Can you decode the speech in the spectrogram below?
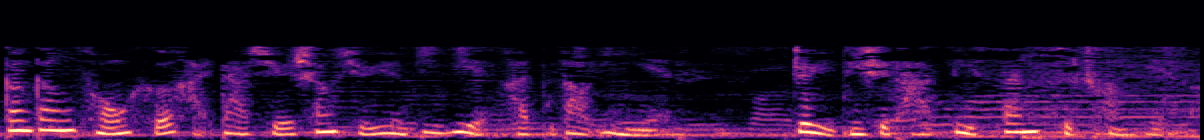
刚刚从河海大学商学院毕业，还不到一年。这已经是他第三次创业了。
